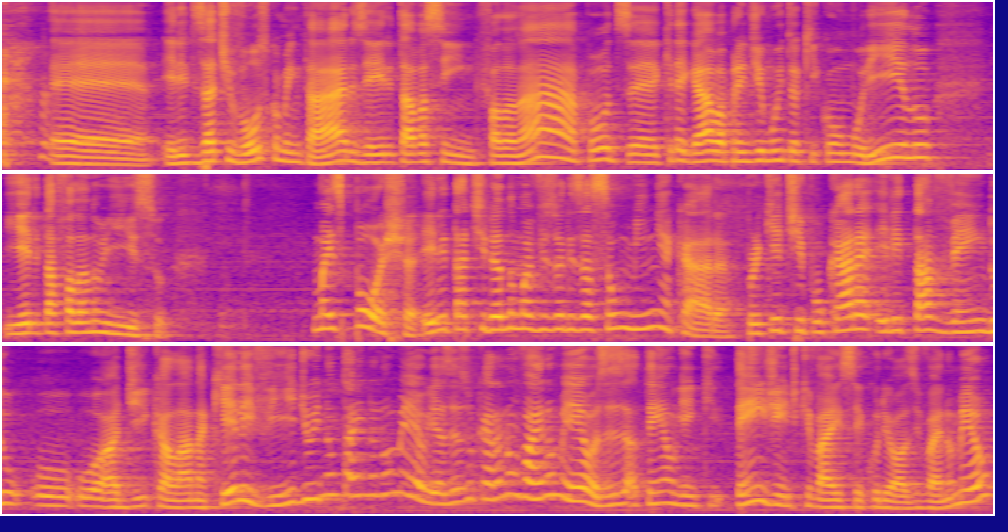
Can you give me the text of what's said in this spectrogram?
é, ele desativou os comentários e aí ele tava assim, falando: Ah, putz, é, que legal, aprendi muito aqui com o Murilo e ele tá falando isso. Mas, poxa, ele tá tirando uma visualização minha, cara. Porque, tipo, o cara, ele tá vendo o, o- a dica lá naquele vídeo e não tá indo no meu. E às vezes o cara não vai no meu. Às vezes tem alguém que. Tem gente que vai ser curiosa e vai no meu,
